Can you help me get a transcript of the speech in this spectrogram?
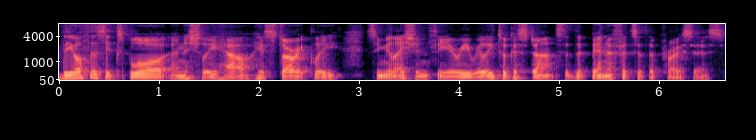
The authors explore initially how historically simulation theory really took a stance that the benefits of the process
